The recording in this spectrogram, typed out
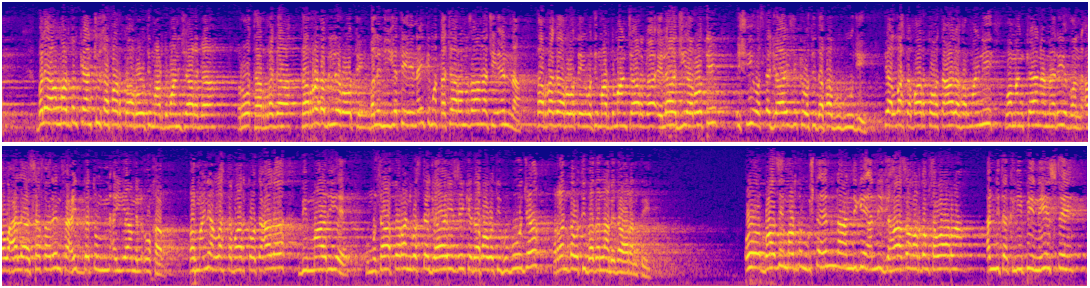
بلے آ مردم کے انچو سفر کا روتی مردمانی چارگا روتا رغا ترغا بل روتي بل نيتي نيك ما تشا رمضان چي ان ترغا روتي وتي مردمان چارغا الاجي روتي اشي واستجائز كي دفا بوجي تي الله تبارك وتعالى فرماني ومن كان مريضا أو على سفر فعده من أيام الآخر. فرماني الله تبارك وتعالى بماريه ومسافرا واستجائز كدفا وتي بوجا رندا وتي بدلنا بدارنتي أو بازي مردم گوشته ان اندگی جهازا مردم سوارا اني تكليبي نيستي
